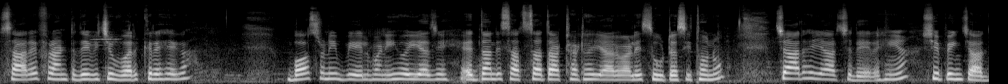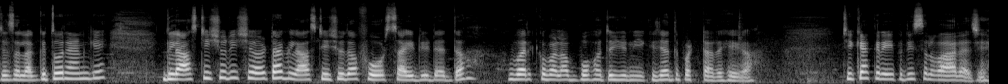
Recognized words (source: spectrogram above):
ਸਾਰੇ ਫਰੰਟ ਦੇ ਵਿੱਚ ਵਰਕ ਰਹੇਗਾ। ਬਹੁਤ ਸੋਹਣੀ ਬੇਲ ਬਣੀ ਹੋਈ ਆ ਜੀ। ਇਦਾਂ ਦੇ 7-7 8-8 ਹਜ਼ਾਰ ਵਾਲੇ ਸੂਟ ਅਸੀਂ ਤੁਹਾਨੂੰ 4000 ਚ ਦੇ ਰਹੇ ਹਾਂ। ਸ਼ਿਪਿੰਗ ਚਾਰजेस ਅਲੱਗ ਤੋਂ ਰਹਿਣਗੇ। ਗਲਾਸ ਟਿਸ਼ੂ ਦੀ ਸ਼ਰਟ ਆ। ਗਲਾਸ ਟਿਸ਼ੂ ਦਾ ਫੋਰ ਸਾਈਡਡ ਇਦਾਂ ਵਰਕ ਵਾਲਾ ਬਹੁਤ ਯੂਨੀਕ ਜਿਹਾ ਦੁਪੱਟਾ ਰਹੇਗਾ। ਠੀਕ ਹੈ ਕਰੇਪ ਦੀ ਸਲਵਾਰ ਹੈ ਜੀ।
